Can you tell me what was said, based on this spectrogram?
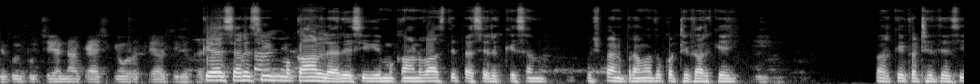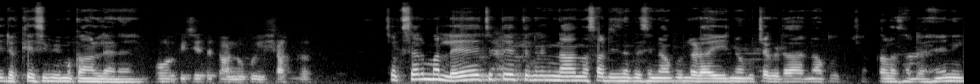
ਜੇ ਕੋਈ ਪੁੱਛੇ ਇੰਨਾ ਕੈਸ਼ ਕਿਉਂ ਰੱਖਿਆ ਸੀਗਾ ਘਰੇ? ਕੈਸ਼ ਸਰ ਅਸੀਂ ਮਕਾਨ ਲੈ ਰਹੇ ਸੀਗੇ। ਮਕਾਨ ਵਾਸਤੇ ਪੈਸੇ ਰੱਖੇ ਸਨ। ਕੁਝ ਭੈਣ ਭਰਾਵਾਂ ਤੋਂ ਇਕੱਠੇ ਕਰਕੇ ਹਾਂਜੀ। ਕਰਕੇ ਇਕੱਠੇ ਤੇ ਅਸੀਂ ਰੱਖੇ ਸੀ ਵੀ ਮਕਾਨ ਲੈਣਾ ਜੀ ਹੋਰ ਕਿਸੇ ਤੇ ਤੁਹਾਨੂੰ ਕੋਈ ਸ਼ੱਕ? ਚੱਕ ਸਰ ਮਹੱਲੇ ਚ ਤੇ ਤਕਰੀਬਨ ਨਾ ਨਾ ਸਾਡੀ ਨਾ ਕਿਸੇ ਨਾਲ ਕੋਈ ਲੜਾਈ ਨਾ ਕੋਈ ਝਗੜਾ ਨਾ ਕੋਈ ਸ਼ੱਕ ਵਾਲਾ ਸਾਡਾ ਹੈ ਨਹੀਂ।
